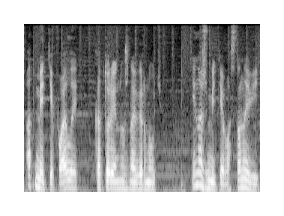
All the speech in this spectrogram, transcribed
Отметьте файлы, которые нужно вернуть и нажмите восстановить.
